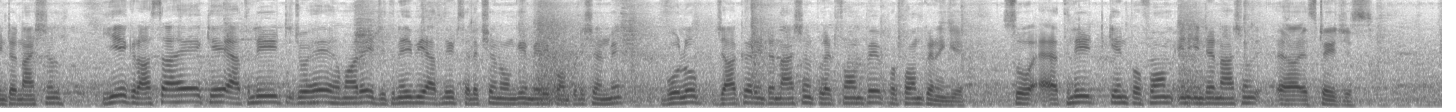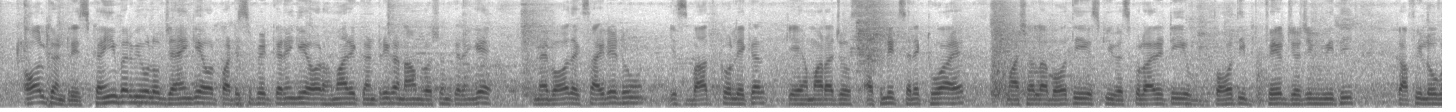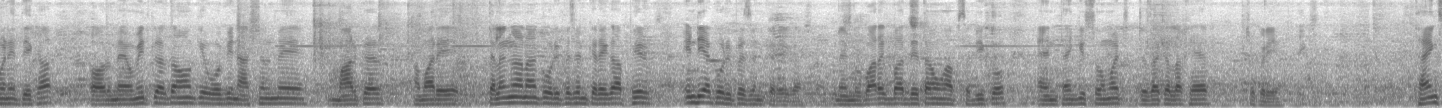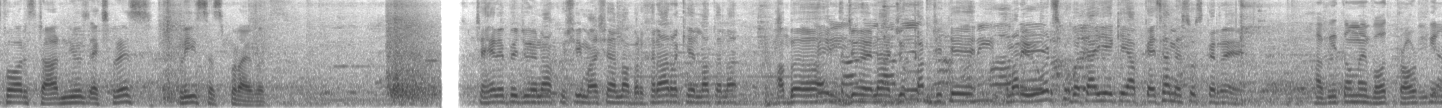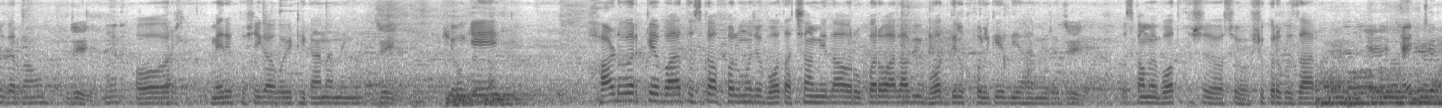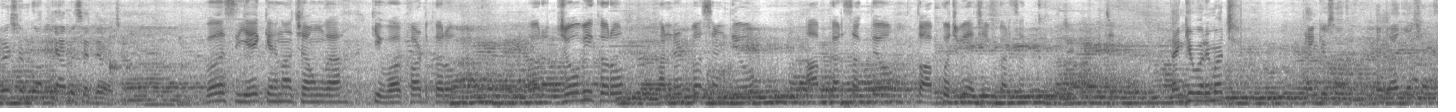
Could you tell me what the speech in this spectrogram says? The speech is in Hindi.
इंटरनेशनल ये एक रास्ता है कि एथलीट जो है, हमारे जितने भी एथलीट सिलेक्शन होंगे मेरे कंपटीशन में, वो लोग जाकर इंटरनेशनल प्लेटफॉर्म पे परफॉर्म करेंगे। So athlete can perform in international stages all countries कहीं पर भी वो लोग जाएँगे और पार्टिसिपेट करेंगे और हमारे कंट्री का नाम रोशन करेंगे। मैं बहुत एक्साइटेड हूँ इस बात को लेकर कि हमारा जो एथलीट सेलेक्ट हुआ है, माशाल्लाह बहुत ही उसकी वेस्कुलरिटी बहुत ही फेयर जजिंग हुई थी। काफ़ी लोगों ने देखा। और मैं उम्मीद करता हूँ कि वो भी नेशनल में मारकर हमारे तेलंगाना को रिप्रेजेंट करेगा, फिर इंडिया को रिप्रेजेंट करेगा। मैं मुबारकबाद देता हूँ आप सभी को and thank you so much जजाकल्ला खैर। शुक्रिया। Thanks for Star News Express please subscribe चेहरे पे जो है ना खुशी, माशाल्लाह बरकरार रखे अल्लाह ताला। अब, जो है ना, जो कब जीते, हमारे व्यूवर्स को बताइए कि आप कैसा महसूस कर रहे हैं? अभी तो मैं बहुत प्राउड फील कर रहा हूँ। जी। और मेरी खुशी का कोई ठिकाना नहीं है। जी। क्योंकि हार्ड वर्क के बाद उसका फल मुझे बहुत अच्छा मिला और ऊपर वाला भी बहुत दिल खोल के दिया है मेरे। जी। उसका मैं बहुत खुश शुक्रगुजार हूँ। यंग जनरेशन को आप क्या मैसेज देना चाहते बस ये कहना चाहूँगा कि वर्कआउट करो और जो भी करो हंड्रेड परसेंट दो आप कर सकते हो तो आप कुछ भी अचीव कर सकते हो। Thank you very much thank you sir congratulation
